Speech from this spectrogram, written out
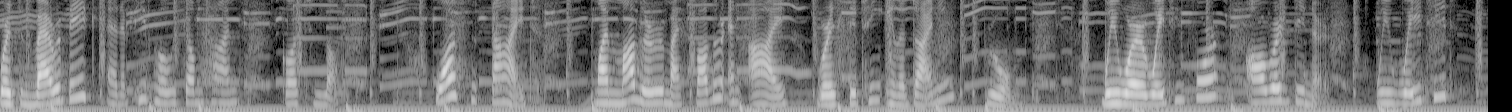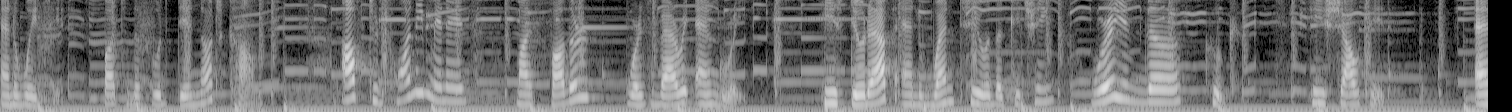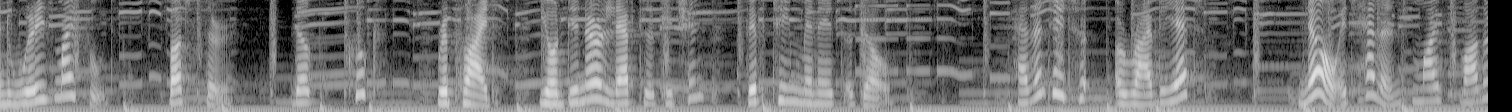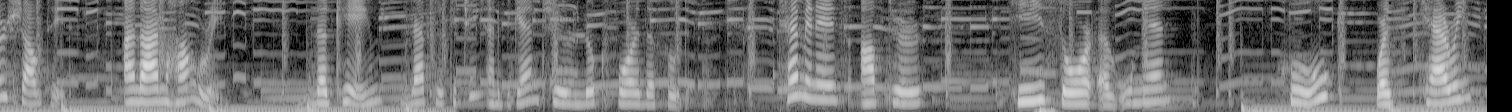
was very big and people sometimes got lost. One night, my mother, my father, and I were sitting in the dining room. We were waiting for our dinner. We waited and waited, but the food did not come. After 20 minutes, my father was very angry. He stood up and went to the kitchen. Where the cook? He shouted. And where is my food? But, sir, the cook replied, Your dinner left the kitchen 15 minutes ago. Hasn't it arrived yet? No, it hasn't, my father shouted, and I'm hungry. The king left the kitchen and began to look for the food. Ten minutes after, he saw a woman who was carrying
